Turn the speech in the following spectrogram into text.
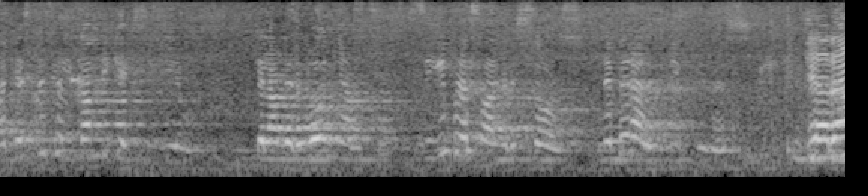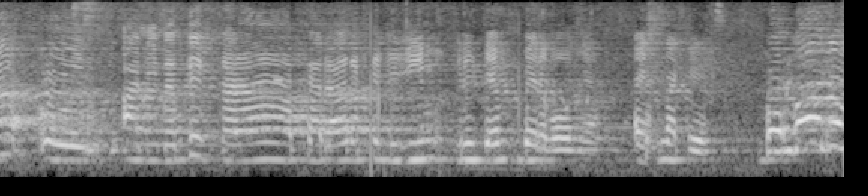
Aquest és el canvi que exigim, que la vergonya sigui per als agressors, no per a les víctimes. I ara us animem que cada paràgraf que llegim gritem vergonya. És en aquest. Vergonya!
